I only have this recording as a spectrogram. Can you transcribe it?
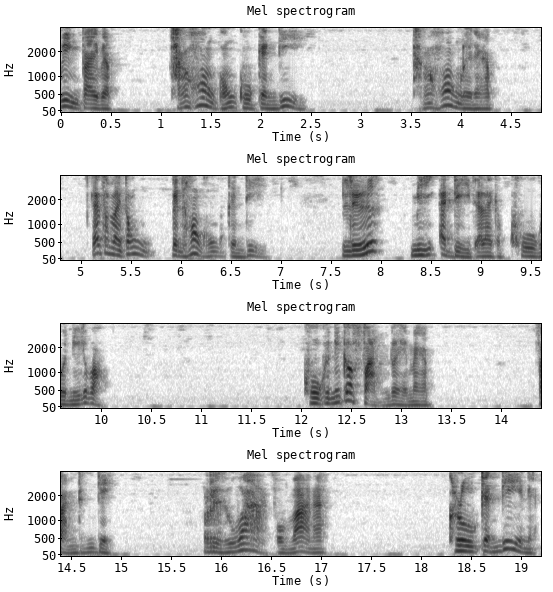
วิ่งไปแบบทั้งห้องของครูแกนดี้ทั้งห้องเลยนะครับ แล้วทำไมต้องเป็นห้องของครูแกนดี้หรือมีอดีตอะไรกับครูคนนี้หรือเปล่าครูคนนี้ก็ฝันด้วยเห็นไหมครับ ฝันถึงเด็ก หรือว่าผมว่านะ ครูแกนดี้เนี่ย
